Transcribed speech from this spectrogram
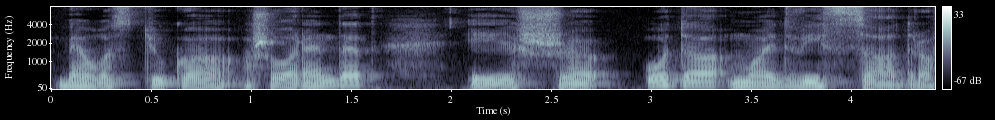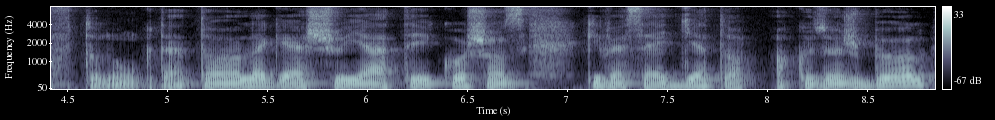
beosztjuk a, a sorrendet, és oda majd vissza draftolunk. Tehát a legelső játékos az kivesz egyet a, a közösből,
